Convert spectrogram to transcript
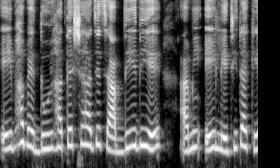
এইভাবে দুই হাতের সাহায্যে চাপ দিয়ে দিয়ে আমি এই লেচিটাকে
